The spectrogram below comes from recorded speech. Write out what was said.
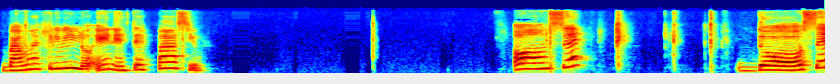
vamos a escribirlo en este espacio. 11, 12,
